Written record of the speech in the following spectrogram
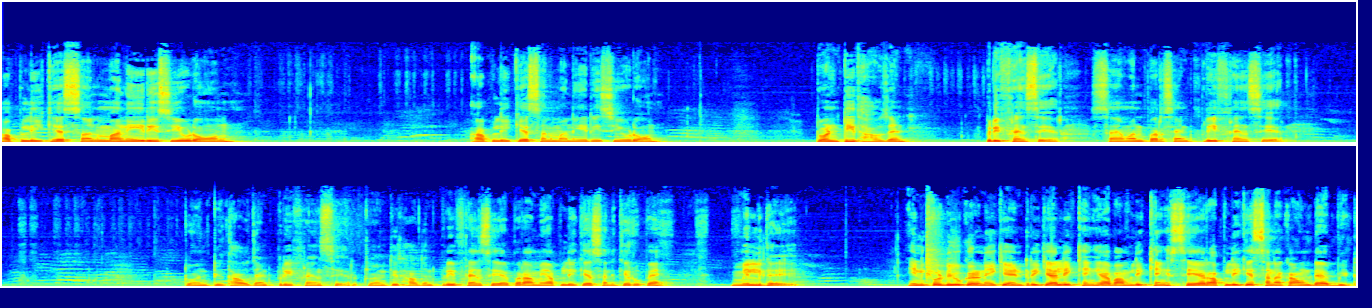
application money received on application money received on twenty thousand preference share seven percent preference share twenty thousand preference share twenty thousand preference share पर हमें एप्लीकेशन के रुपए मिल गए। इनको ड्यू करने की एंट्री क्या लिखेंगे? अब हम लिखेंगे share application account debit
